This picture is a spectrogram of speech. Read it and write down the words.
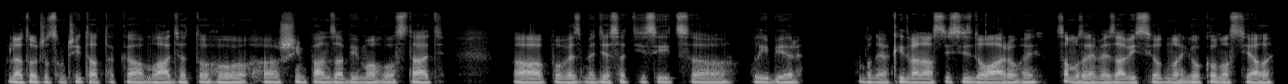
podľa toho, čo som čítal, tak mláďa toho šimpanza by mohlo stať povedzme 10 tisíc libier alebo nejakých 12 tisíc dolárov. Hej. Samozrejme závisí od mnohých okolností, ale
